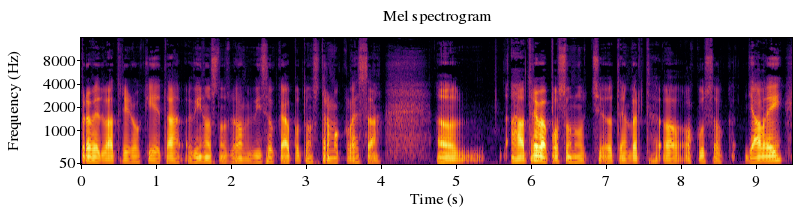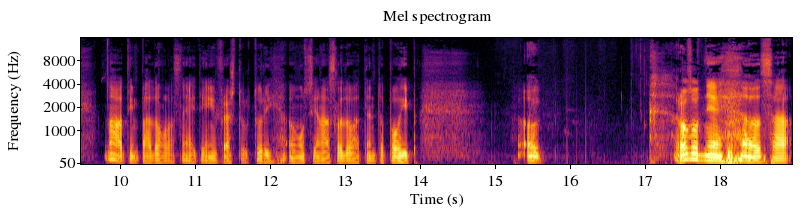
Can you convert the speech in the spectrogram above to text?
prvé 2-3 roky je tá výnosnosť veľmi vysoká a potom strmo klesa. A treba posunúť ten vrt o kúsok ďalej, no a tým pádom vlastne aj tie infraštruktúry musia nasledovať tento pohyb Rozhodne e, sa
